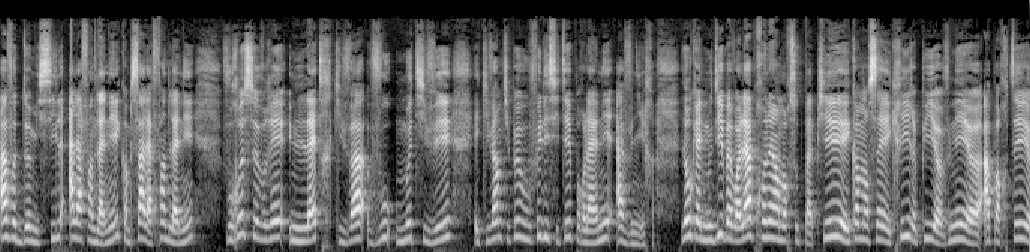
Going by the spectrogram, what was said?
à votre domicile à la fin de l'année. Comme ça, à la fin de l'année, vous recevrez une lettre qui va vous motiver et qui va un petit peu vous féliciter pour l'année à venir. Donc elle nous dit, ben voilà, prenez un morceau de papier et commencez à écrire et puis euh, venez euh, apporter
